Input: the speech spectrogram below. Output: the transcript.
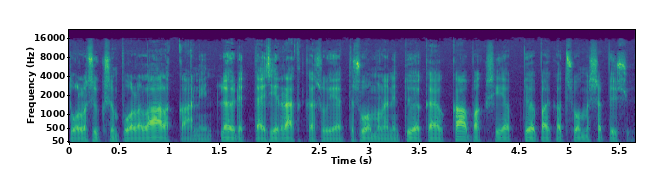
tuolla syksyn puolella alkaa, niin löydettäisiin ratkaisuja, että suomalainen työ käy kaupaksi ja työpaikat Suomessa pysyy.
